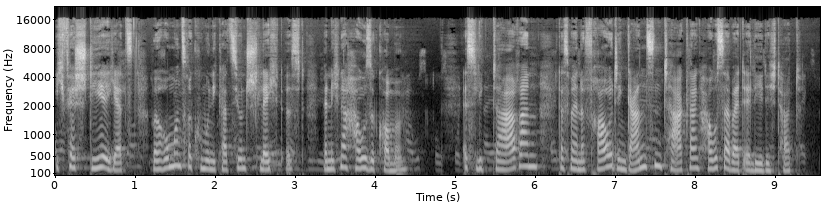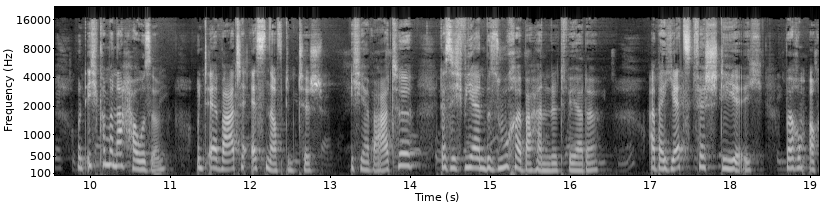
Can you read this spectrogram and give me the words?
Ich verstehe jetzt, warum unsere Kommunikation schlecht ist, wenn ich nach Hause komme. Es liegt daran, dass meine Frau den ganzen Tag lang Hausarbeit erledigt hat. Und ich komme nach Hause und erwarte Essen auf dem Tisch. Ich erwarte, dass ich wie ein Besucher behandelt werde. Aber jetzt verstehe ich, warum auch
